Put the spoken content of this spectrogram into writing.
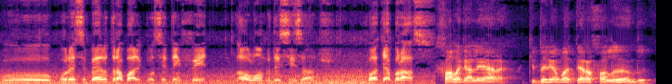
por, por esse belo trabalho que você tem feito ao longo desses anos. Forte abraço. Fala galera, aqui Daniel Batera falando.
